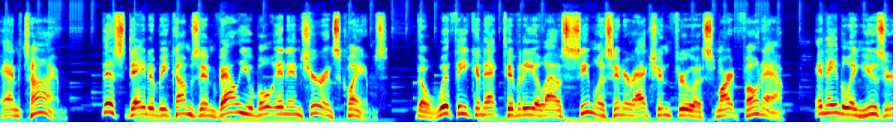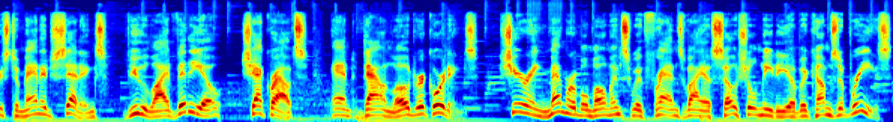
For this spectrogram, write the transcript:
and time. This data becomes invaluable in insurance claims. The Wi-Fi connectivity allows seamless interaction through a smartphone app, enabling users to manage settings, view live video, check routes, and download recordings. Sharing memorable moments with friends via social media becomes a breeze.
